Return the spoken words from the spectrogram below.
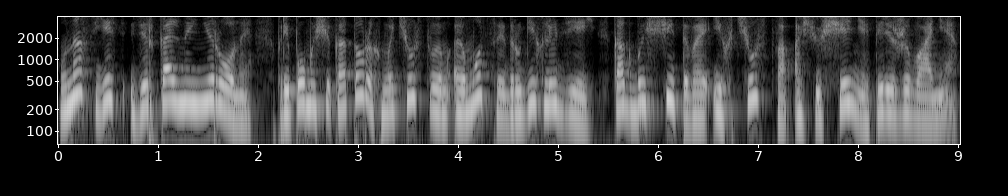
У нас есть зеркальные нейроны, при помощи которых мы чувствуем эмоции других людей, как бы считывая их чувства, ощущения, переживания.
